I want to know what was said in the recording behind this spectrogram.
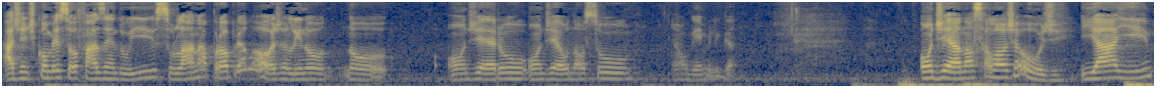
A gente começou fazendo isso lá na própria loja, ali no, no onde era o, onde é o nosso alguém me ligando. onde é a nossa loja hoje. E aí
